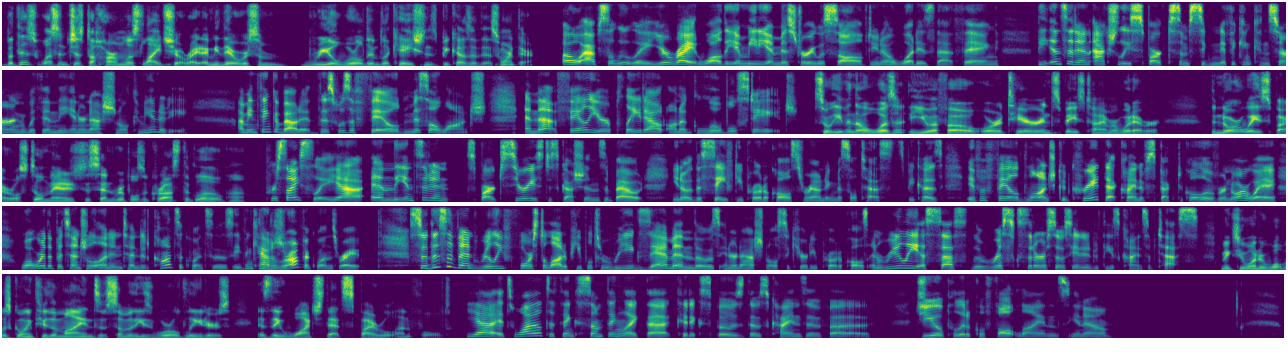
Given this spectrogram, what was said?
But this wasn't just a harmless light show, right? I mean, there were some real-world implications because of this, weren't there? Oh, absolutely. You're right. While the immediate mystery was solved, you know, what is that thing? The incident actually sparked some significant concern within the international community. I mean, think about it. This was a failed missile launch, and that failure played out on a global stage. So even though it wasn't a UFO or a tear in space-time or whatever, the Norway spiral still managed to send ripples across the globe, huh? Precisely, yeah. And the incident sparked serious discussions about, you know, the safety protocols surrounding missile tests. Because if a failed launch could create that kind of spectacle over Norway, what were the potential unintended consequences, even catastrophic ones, right? So this event really forced a lot of people to re-examine those international security protocols and really assess the risks that are associated with these kinds of tests. Makes you wonder what was going through the minds of some of these world leaders as they watched that spiral unfold. Yeah, it's wild to think something like that could expose those kinds of uh, geopolitical fault lines, you know?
